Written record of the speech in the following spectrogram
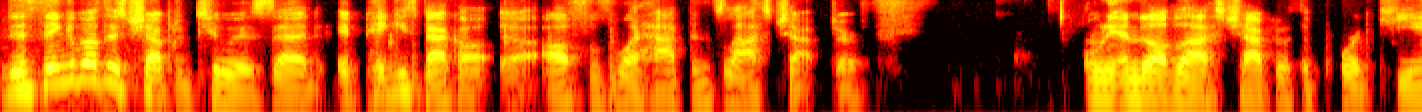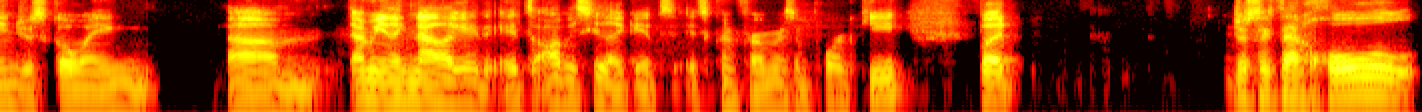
The thing about this chapter too is that it piggies back off, of what happens last chapter. When we ended off last chapter with the port key and just going, um, I mean, like not like it, it's obviously like it's it's confirmed as a port key, but just like that whole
